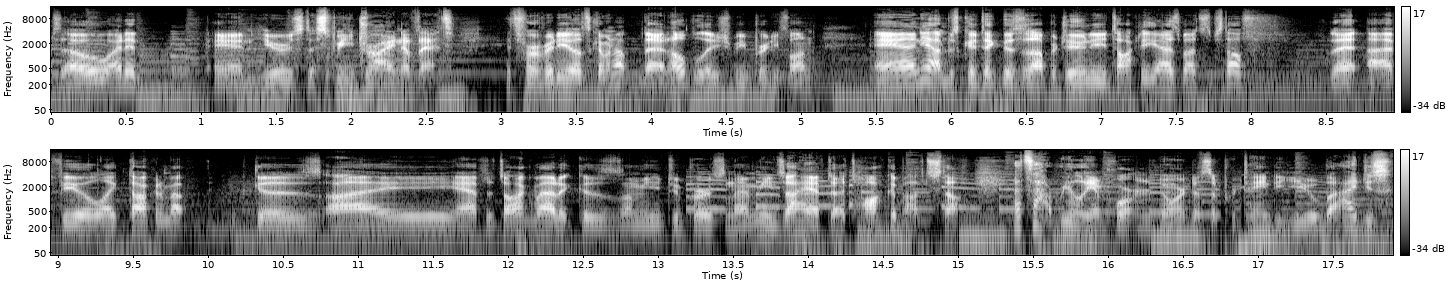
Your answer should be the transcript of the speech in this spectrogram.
So I did. And here's the speed drawing of that. It's for a video that's coming up that hopefully should be pretty fun. And yeah, I'm just going to take this as an opportunity to talk to you guys about some stuff that I feel like talking about because I have to talk about it because I'm a YouTube person. That means I have to talk about stuff. That's not really important, nor does it pertain to you, but I just,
